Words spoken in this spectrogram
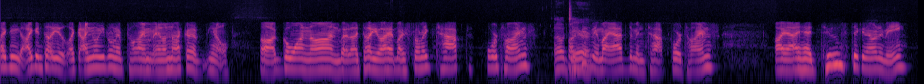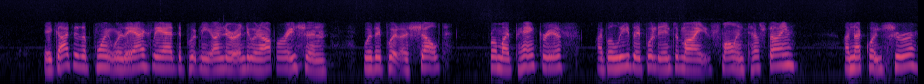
I can I can tell you like I know you don't have time and I'm not gonna you know uh, go on and on, but I tell you I had my stomach tapped four times. Oh dear. Oh, excuse me, my abdomen tapped four times. I I had tubes sticking out of me. It got to the point where they actually had to put me under into an operation where they put a shelt from my pancreas. I believe they put it into my small intestine. I'm not quite sure.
